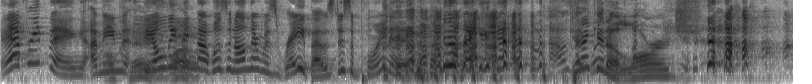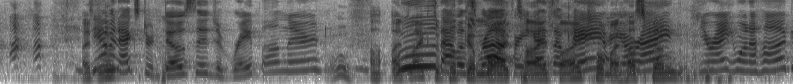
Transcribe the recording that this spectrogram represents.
Everything. I mean, Okay, the only thing that wasn't on there was rape. I was disappointed. Like, I was Can I like, get a large? I'd, Do you have look- an extra dosage of rape on there? Oof. I- I'd Ooh, like to that book was a rough. Muay Are you Thai guys fight okay? for Are my you all husband. Right? You all right? You want a hug?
